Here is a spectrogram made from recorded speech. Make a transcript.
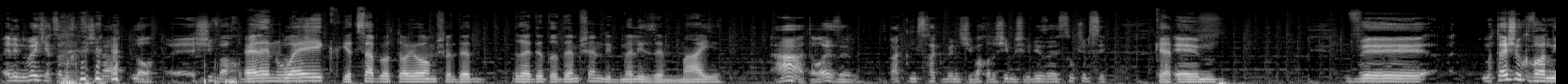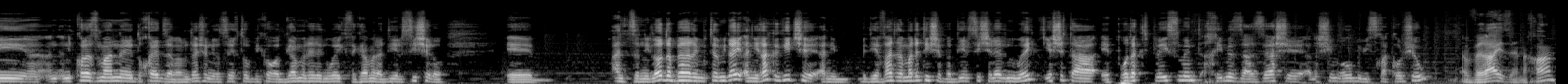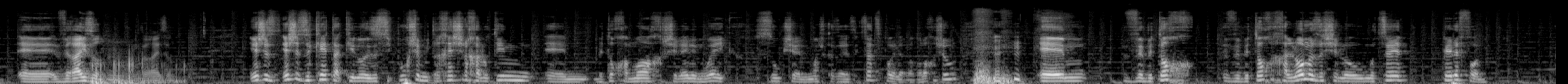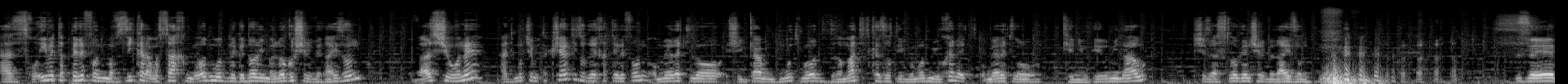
אלן וייק יצא בחצי שנה, לא, אה, שבעה חודשים. אלן וייק יצא באותו יום של Dead- Red Dead Redemption, נדמה לי זה מאי. אה, אתה רואה, זה רק משחק בין שבעה חודשים, בשבילי זה סוג של שיא. כן. אמ, ומתישהו כבר אני, אני, אני כל הזמן אה, דוחה את זה, אבל מתישהו אני רוצה לכתוב ביקורת גם על אלן וייק וגם על ה-DLC שלו. אה, אז אני לא אדבר עליהם יותר מדי, אני רק אגיד שאני בדיעבד למדתי שב-DLC של אלן וייק יש את ה product placement הכי מזעזע שאנשים ראו במשחק כלשהו, ורייזן, נכון? אה, ורייזון. Mm, ורייזון. יש, יש איזה קטע, כאילו איזה סיפור שמתרחש לחלוטין אה, בתוך המוח של אלן וייק, סוג של משהו כזה, זה קצת ספוילר אבל לא חשוב. אה, ובתוך, ובתוך החלום הזה שלו הוא מוצא פלאפון. אז רואים את הפלאפון מבזיק על המסך מאוד מאוד בגדול עם הלוגו של ורייזון, ואז כשהוא עונה, הדמות שמתקשרת איתו דרך הטלפון אומרת לו, שהיא גם דמות מאוד דרמטית כזאת ומאוד מיוחדת, אומרת לו, can you hear me now? שזה הסלוגן של ורייזון. זה...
